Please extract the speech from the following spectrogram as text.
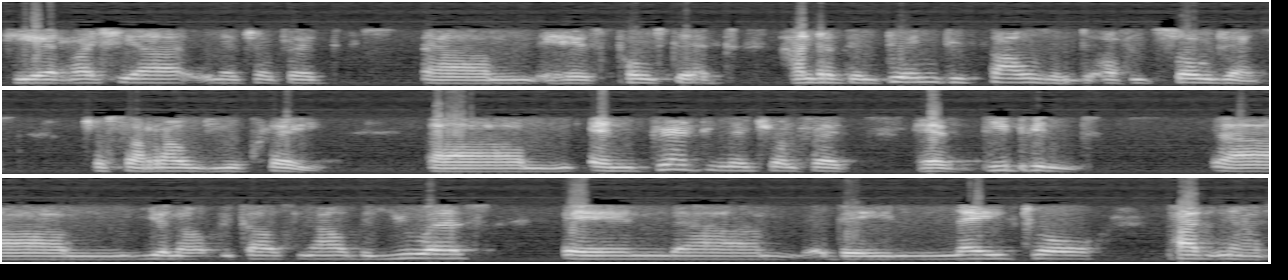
here, Russia, in actual fact, um, has posted 120,000 of its soldiers to surround Ukraine. Um, and that, in actual fact, has deepened, um, you know, because now the U.S. and um, the NATO partners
